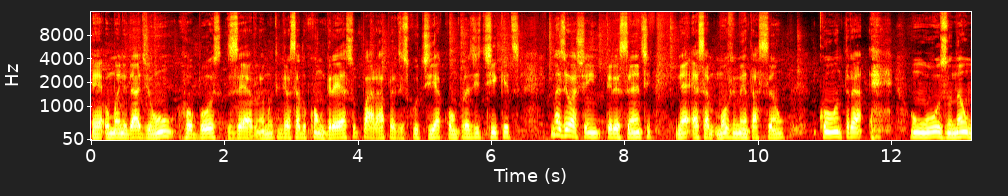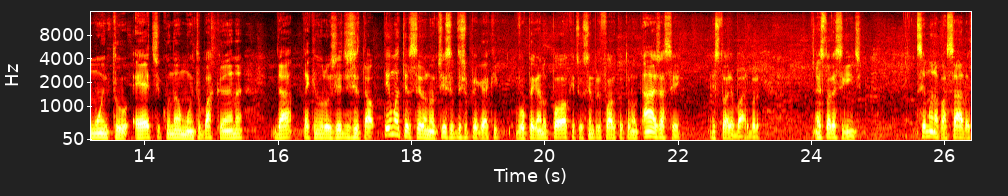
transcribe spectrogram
é, Humanidade 1, Robôs 0. É muito engraçado o Congresso parar para discutir a compra de tickets mas eu achei interessante né, essa movimentação contra um uso não muito ético, não muito bacana da tecnologia digital. Tem uma terceira notícia, deixa eu pegar aqui, vou pegar no pocket, eu sempre falo que eu estou no... Ah, já sei, a história é bárbara. A história é a seguinte, semana passada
